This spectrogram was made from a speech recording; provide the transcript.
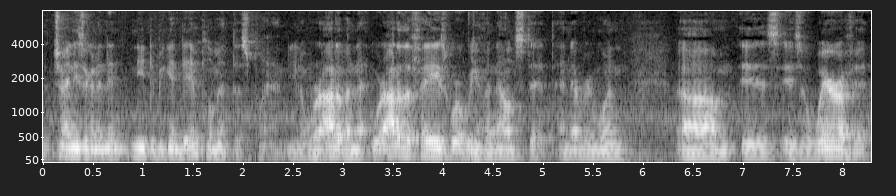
the Chinese are going to need to begin to implement this plan. You know, we're out of a, we're out of the phase where we've announced it and everyone um, is is aware of it.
